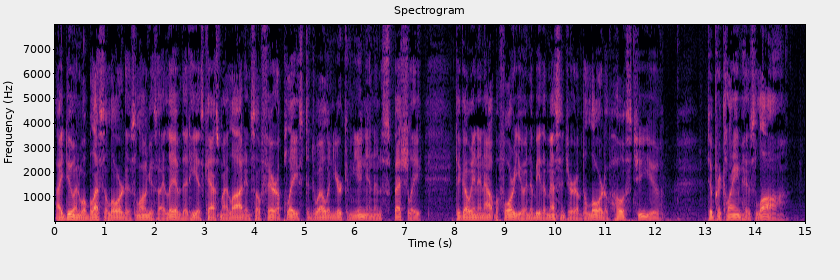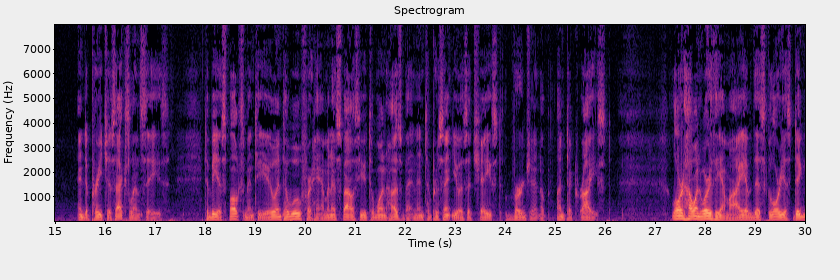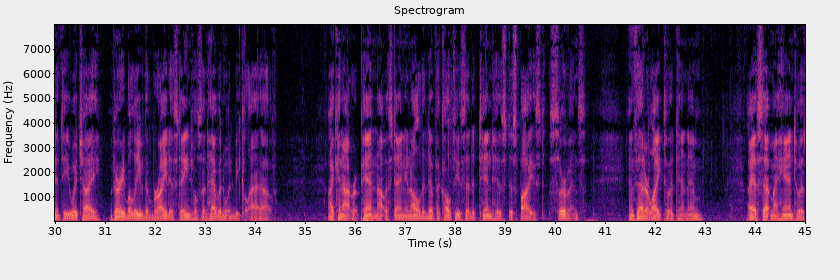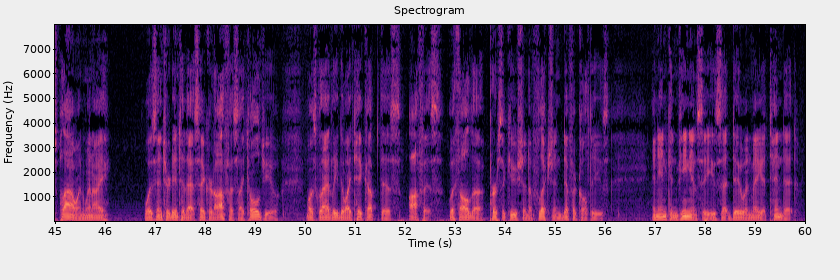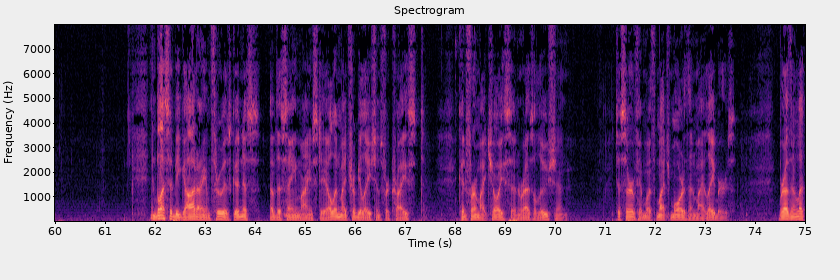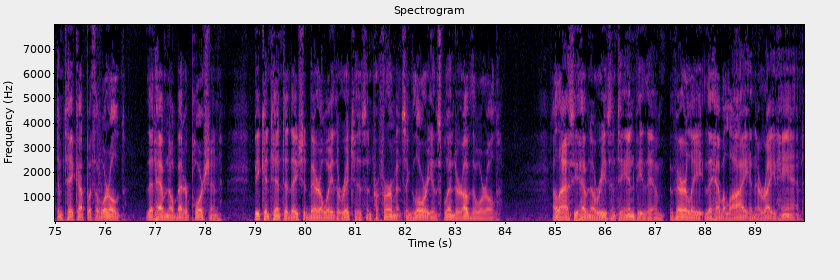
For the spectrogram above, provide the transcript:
I do and will bless the Lord as long as I live that he has cast my lot in so fair a place to dwell in your communion and especially to go in and out before you and to be the messenger of the Lord of hosts to you, to proclaim his law and to preach his excellencies, to be a spokesman to you and to woo for him and espouse you to one husband and to present you as a chaste virgin unto Christ Lord, how unworthy am I of this glorious dignity which I very believe the brightest angels in heaven would be glad of. I cannot repent, notwithstanding all the difficulties that attend his despised servants, and that are like to attend them. I have set my hand to his plough, and when I was entered into that sacred office, I told you, most gladly do I take up this office with all the persecution, affliction, difficulties, and inconveniencies that do and may attend it. And blessed be God, I am through his goodness of the same mind still, and my tribulations for Christ confirm my choice and resolution to serve him with much more than my labors. Brethren, let them take up with the world that have no better portion. Be content that they should bear away the riches and preferments and glory and splendor of the world Alas, you have no reason to envy them. Verily, they have a lie in their right hand.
